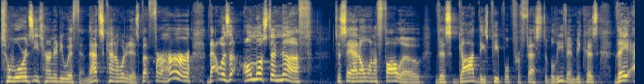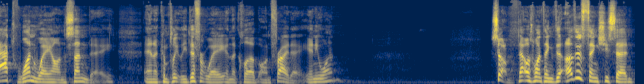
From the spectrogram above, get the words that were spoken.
towards eternity with him. That's kind of what it is. But for her, that was almost enough to say, I don't want to follow this God these people profess to believe in because they act one way on Sunday and a completely different way in the club on Friday. Anyone? So that was one thing. The other thing she said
